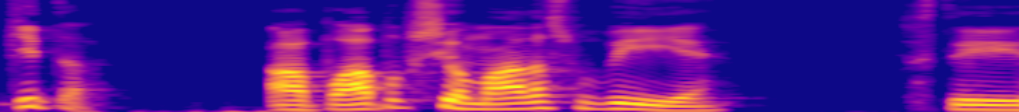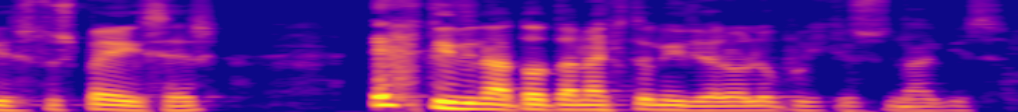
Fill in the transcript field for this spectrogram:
Κοίτα. Από άποψη ομάδας που πήγε στη, στους Pacers, έχει τη δυνατότητα να έχει τον ίδιο ρόλο που είχε και στους Nuggets.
